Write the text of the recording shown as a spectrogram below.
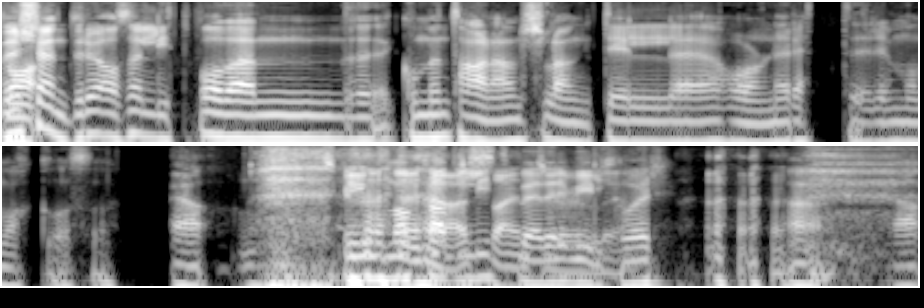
Men skjønte du også litt på den eh, kommentaren han slang til Horner etter Monaco. også? Ja. Skulle nok hatt litt bedre vilkår. Ja.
